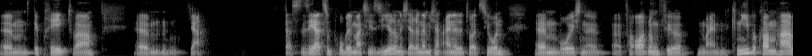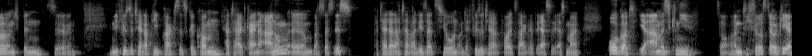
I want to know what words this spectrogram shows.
ähm, geprägt war, ähm, ja, das sehr zu problematisieren. Ich erinnere mich an eine Situation, ähm, wo ich eine äh, Verordnung für mein Knie bekommen habe und ich bin äh, in die Physiotherapiepraxis gekommen, hatte halt keine Ahnung, äh, was das ist Patellalateralisation und der Physiotherapeut sagt als erstes erstmal, oh Gott, ihr armes Knie. So, und ich wusste, okay,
